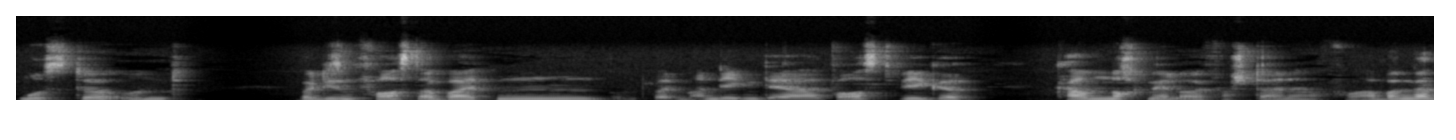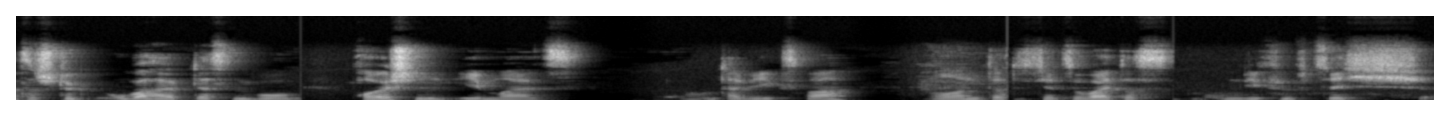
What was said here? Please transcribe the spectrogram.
musste und bei diesen Forstarbeiten und bei dem Anlegen der Forstwege kamen noch mehr Läufersteine hervor. Aber ein ganzes Stück oberhalb dessen, wo Preußen ehemals unterwegs war. Und das ist jetzt soweit, dass um die 50,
